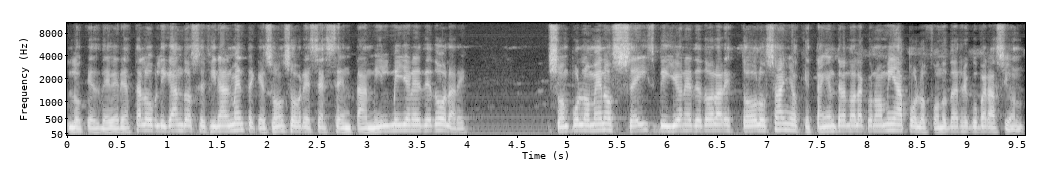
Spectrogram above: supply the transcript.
lo que debería estar obligándose finalmente, que son sobre 60 mil millones de dólares, son por lo menos 6 billones de dólares todos los años que están entrando a la economía por los fondos de recuperación.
